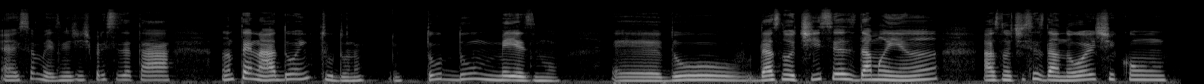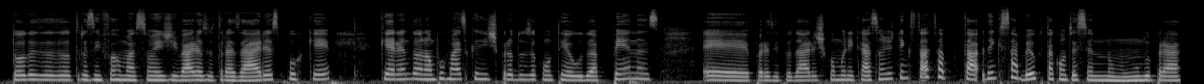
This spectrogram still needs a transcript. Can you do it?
É isso mesmo. A gente precisa estar antenado em tudo, né? Em tudo mesmo. É, do, das notícias da manhã às notícias da noite, com todas as outras informações de várias outras áreas, porque, querendo ou não, por mais que a gente produza conteúdo apenas, é, por exemplo, da área de comunicação, a gente tem que, estar, tá- tem que saber o que está acontecendo no mundo para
